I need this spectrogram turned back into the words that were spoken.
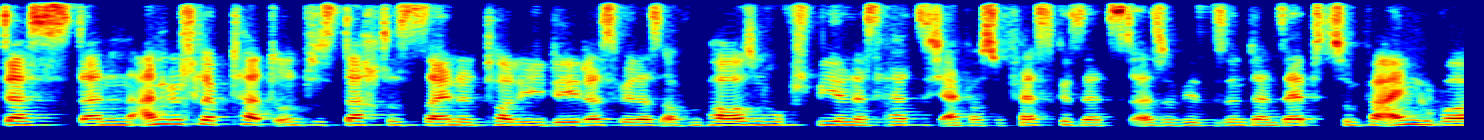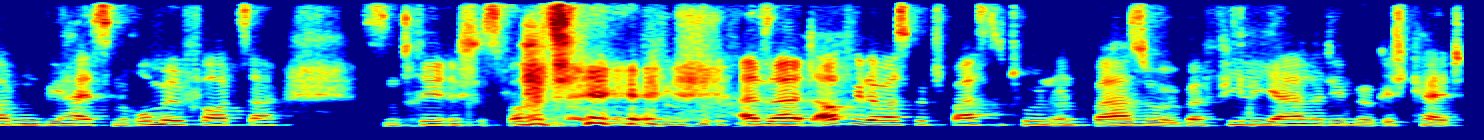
das dann angeschleppt hat und es dachte, es sei eine tolle Idee, dass wir das auf dem Pausenhof spielen. Das hat sich einfach so festgesetzt. Also wir sind dann selbst zum Verein geworden. Wir heißen Rummelforza. Das ist ein trärisches Wort. also hat auch wieder was mit Spaß zu tun und war so über viele Jahre die Möglichkeit,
